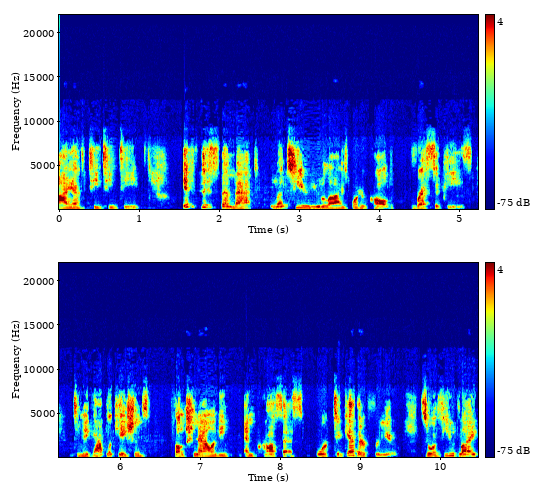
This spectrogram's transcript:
IFTTT. If this then that lets you utilize what are called recipes to make applications, functionality, and process work together for you. So if you'd like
